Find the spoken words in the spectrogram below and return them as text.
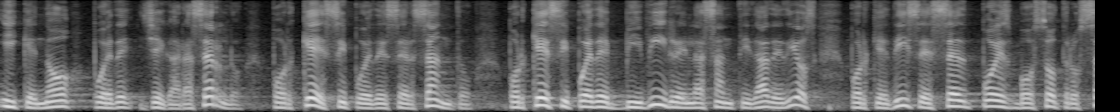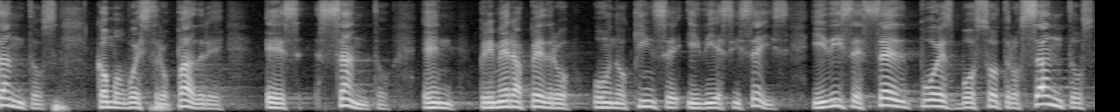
y que no puede llegar a serlo. ¿Por qué si puede ser santo? ¿Por qué si puede vivir en la santidad de Dios? Porque dice, sed pues vosotros santos, como vuestro Padre es santo. En 1 Pedro 1, 15 y 16. Y dice, sed pues vosotros santos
